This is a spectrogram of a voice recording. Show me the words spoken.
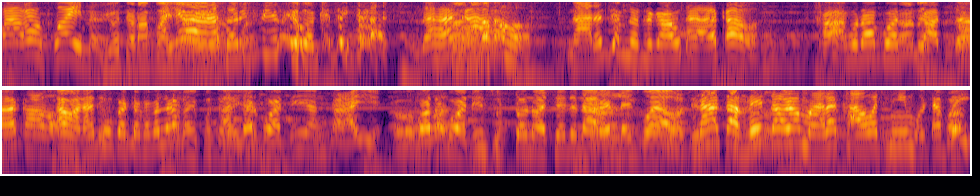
પાળો કોઈ ના. યો ચડા અલ્યા આ શરીરની વખત થઈ જાય. ના ખાવો. નારિયેળ કેમ ન ખાવું ના ખાવો. ખાવરા બોત છે ના ખાવો. આનાથી હું કરશો ખબર છે? અંદર બોધી અને ચડાઈએ. તો તો બોધી છૂટો નો હશે તો નારિયેળ લઈને ગોય આવો ના તમે ચડો મારા ખાવો જ નહીં મોટા ભાઈ.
